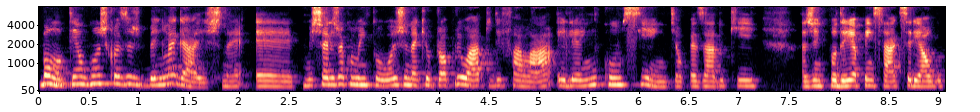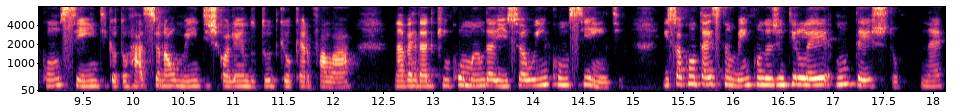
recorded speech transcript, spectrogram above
Bom, tem algumas coisas bem legais, né? É, Michelle já comentou hoje, né, que o próprio ato de falar, ele é inconsciente, apesar do que a gente poderia pensar que seria algo consciente, que eu estou racionalmente escolhendo tudo que eu quero falar. Na verdade, quem comanda isso é o inconsciente. Isso acontece também quando a gente lê um texto, né?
